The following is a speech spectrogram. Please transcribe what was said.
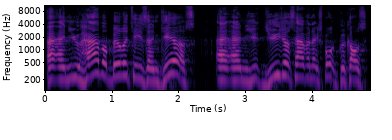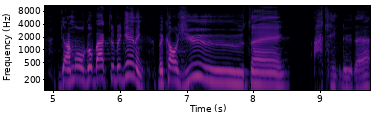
And, and you have abilities and gifts, and, and you, you just haven't explored because I'm going to go back to the beginning because you think, I can't do that.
